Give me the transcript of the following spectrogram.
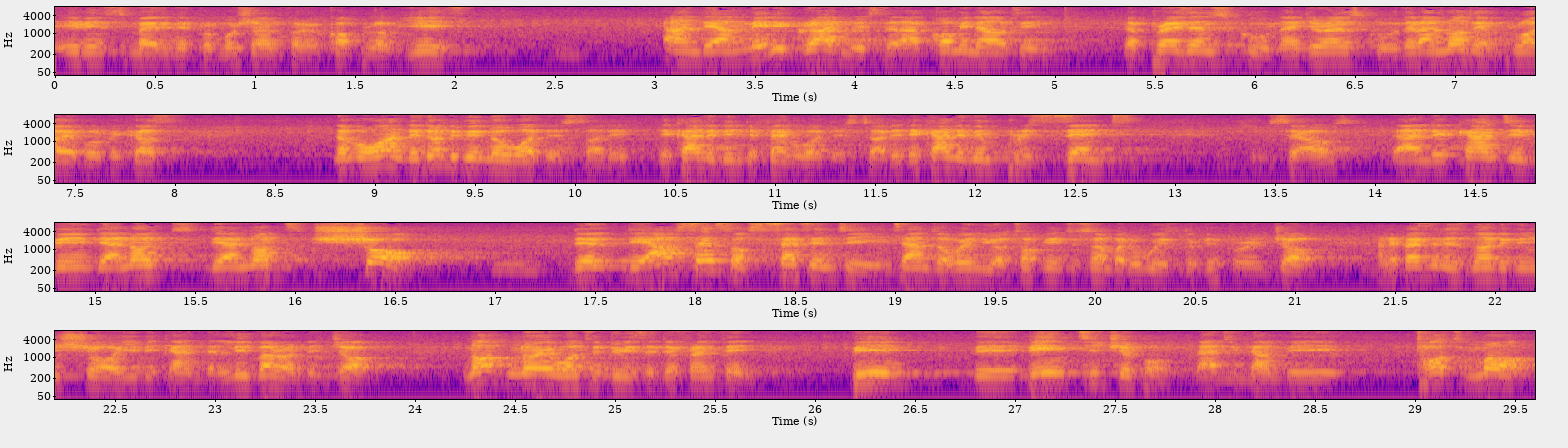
even smelling a promotion for a couple of years. And there are many graduates that are coming out in the present school, Nigerian school, that are not employable because, number one, they don't even know what they studied. They can't even defend what they studied. They can't even present themselves, and they can't even. They are not. They are not sure. The, the absence of certainty in terms of when you are talking to somebody who is looking for a job, and the person is not even sure if he can deliver on the job. Not knowing what to do is a different thing. Being be, being teachable, that you can be taught more,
